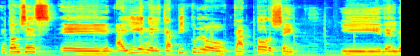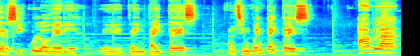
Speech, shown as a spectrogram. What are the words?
Entonces, eh, ahí en el capítulo 14 y del versículo del 33 eh, al 53, habla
